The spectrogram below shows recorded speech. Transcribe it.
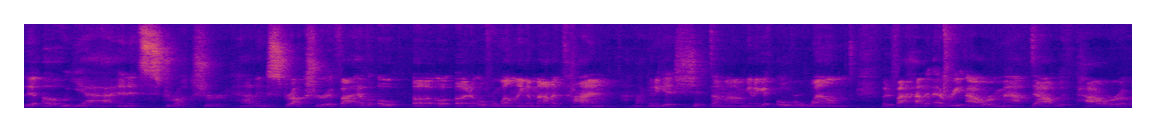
The oh yeah, and it's structure. Having structure. If I have op- uh, an overwhelming amount of time, I'm not gonna get shit done. I'm gonna get overwhelmed. But if I have every hour mapped out with power of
